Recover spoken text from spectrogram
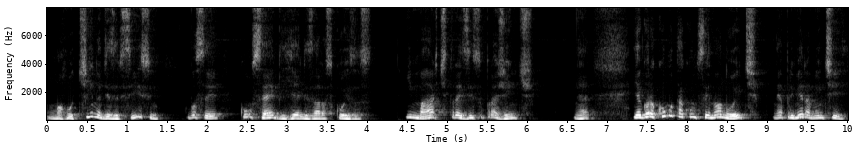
uma rotina de exercício, você consegue realizar as coisas. E Marte traz isso para a gente. Né? E agora, como está acontecendo à noite? Né? Primeiramente,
